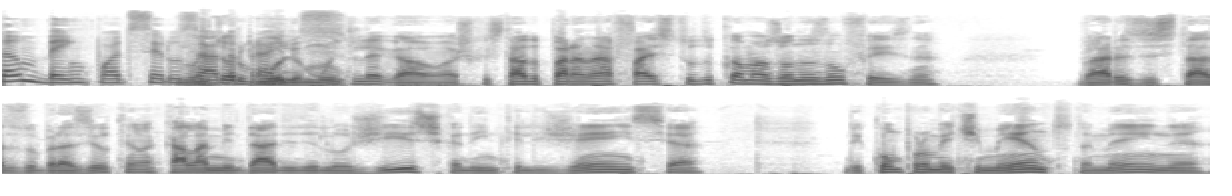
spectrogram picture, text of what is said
também pode ser usada para isso. Muito orgulho, muito legal. Acho que o estado do Paraná faz tudo que o Amazonas não fez, né? Vários estados do Brasil têm uma calamidade de logística, de inteligência, de comprometimento também, né?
